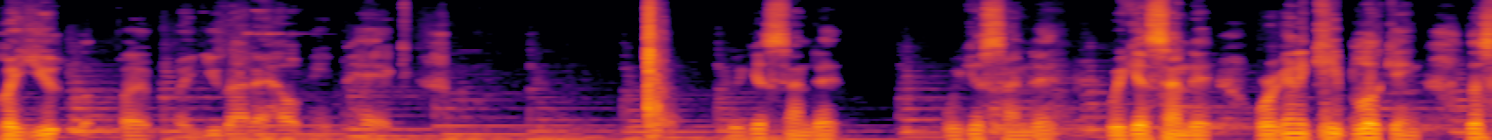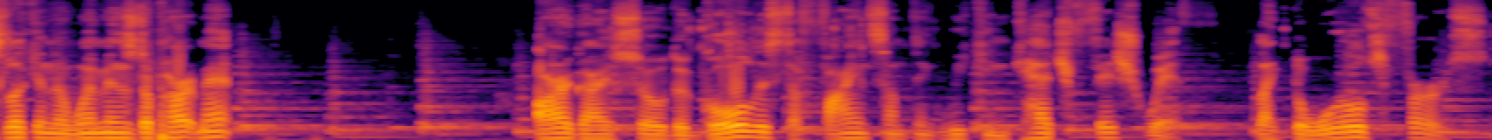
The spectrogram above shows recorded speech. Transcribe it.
But you, but but you gotta help me pick. We can send it. We can send it. We can send it. We're gonna keep looking. Let's look in the women's department. All right, guys. So the goal is to find something we can catch fish with, like the world's first,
